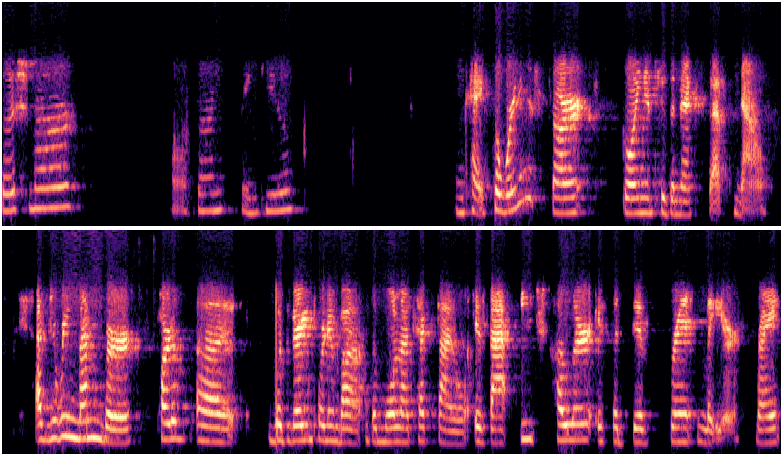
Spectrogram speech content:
Sushma. Awesome. Thank you. Okay, so we're going to start going into the next step now. As you remember, part of uh, what's very important about the Mola textile is that each color is a different layer, right?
